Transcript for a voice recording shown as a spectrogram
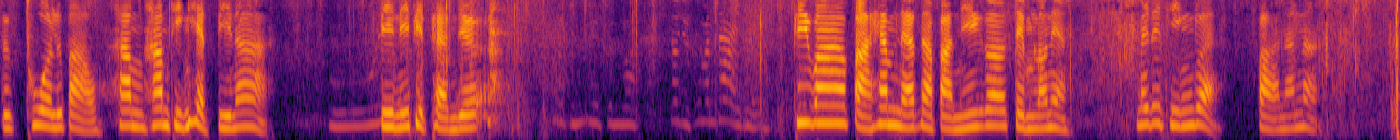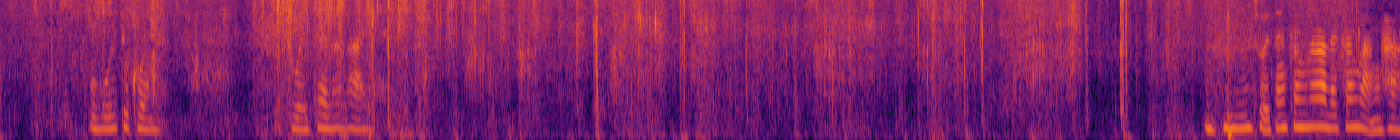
จะทั่วหรือเปล่า ห้ามห้ามทิ้งเห็ดปีหน้า ปีนี้ผิดแผนเยอะเจ้าอยู่ที่มันได้เถอะพี่ว่าป่าแฮมแนทน่ะ ป่านี้ก็เต็มแล้วเนี่ย ไม่ได้ทิ้งด้วย ป่านั้นน่ะ โอ้ยทุกคน สวยใจละลายอือหือสวยทั้งข้างหน้าและข้างหลังค่ะ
